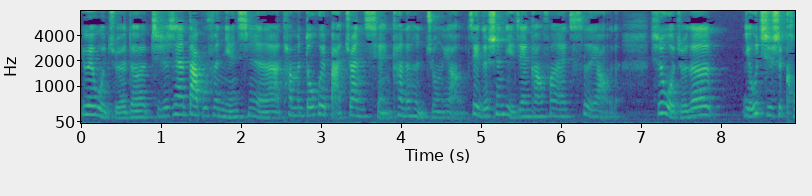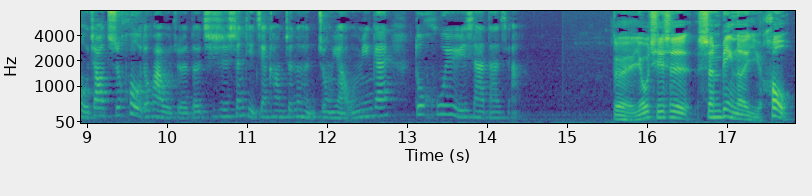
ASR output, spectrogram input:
因为我觉得，其实现在大部分年轻人啊，他们都会把赚钱看得很重要，自己的身体健康放在次要的。其实我觉得，尤其是口罩之后的话，我觉得其实身体健康真的很重要。我们应该多呼吁一下大家。对，尤其是生病了以后，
